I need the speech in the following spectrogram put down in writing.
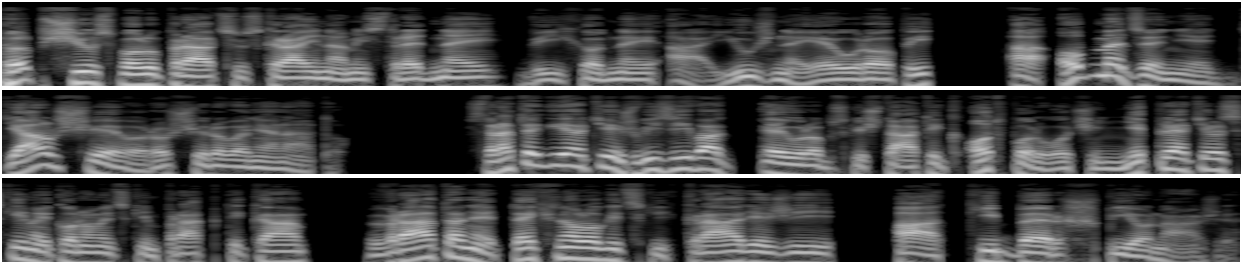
hĺbšiu spoluprácu s krajinami strednej, východnej a južnej Európy a obmedzenie ďalšieho rozširovania NATO. Stratégia tiež vyzýva európske štáty k odporu voči nepriateľským ekonomickým praktikám, vrátane technologických krádeží a kyberšpionáže.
